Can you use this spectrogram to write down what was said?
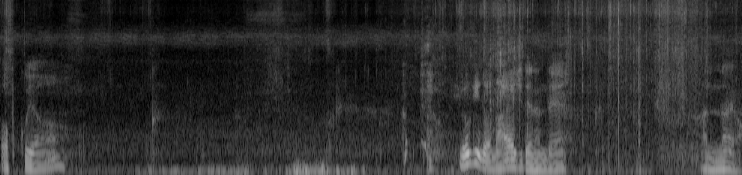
없고요. 여기가 나야지 되는데 안 나요.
